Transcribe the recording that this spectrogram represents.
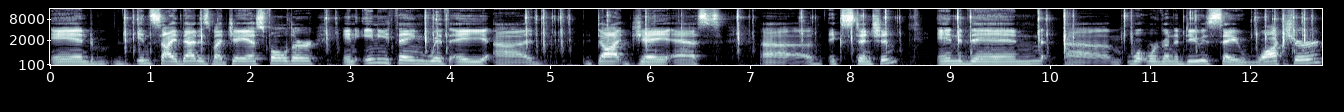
and inside that is my JS folder and anything with a uh, .js uh, extension. And then um, what we're going to do is say watcher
